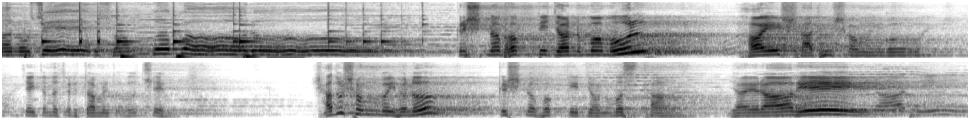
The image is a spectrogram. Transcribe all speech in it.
মানুষের সঙ্গ করো। কৃষ্ণ ভক্তি জন্মমূল হয় সাধু সঙ্গ চৈতন্য চরিতামৃত বলছেন সাধু সঙ্গই হলো কৃষ্ণ ভক্তির জন্মস্থান। জয় রাধে। রাধে।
